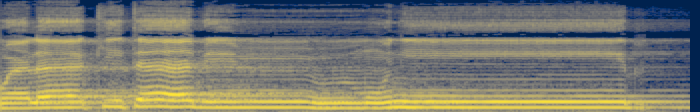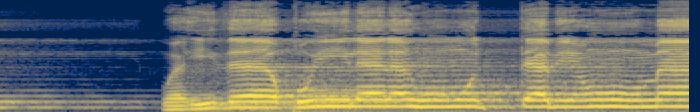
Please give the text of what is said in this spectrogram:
ولا كتاب منير وإذا قيل لهم اتبعوا ما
